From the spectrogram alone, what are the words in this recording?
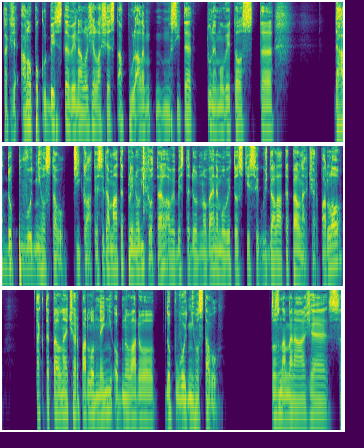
Takže ano, pokud byste vynaložila 6,5, ale musíte tu nemovitost, dát do původního stavu. Příklad, jestli tam máte plynový kotel a vy byste do nové nemovitosti si už dala tepelné čerpadlo, tak tepelné čerpadlo není obnova do, do původního stavu. To znamená, že s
